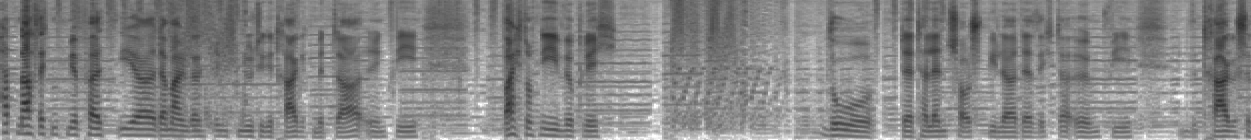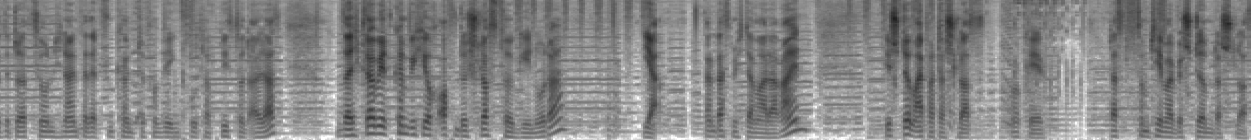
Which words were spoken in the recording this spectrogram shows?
Habt Nachsicht mit mir, falls ihr der Meinung seid, ich bringe nötige Tragik mit da. Irgendwie war ich noch nie wirklich so der Talentschauspieler, der sich da irgendwie in diese tragische Situation hineinversetzen könnte, von wegen toter Priester und all das. Also ich glaube, jetzt können wir hier auch offen durchs Schlosstor gehen, oder? Ja, dann lass mich da mal da rein. Wir stürmen einfach das Schloss. Okay. Das zum Thema, wir stürmen das Schloss.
